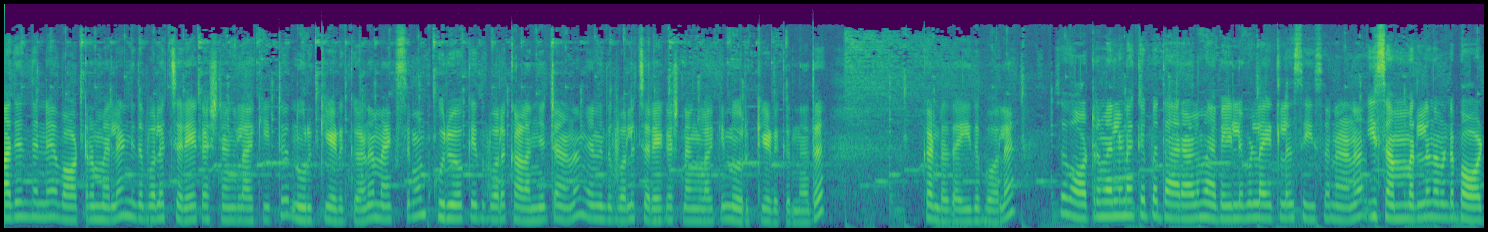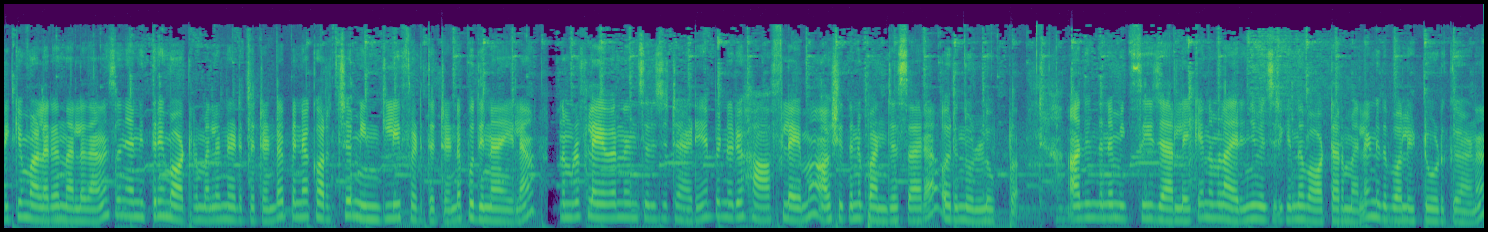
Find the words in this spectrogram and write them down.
ആദ്യം തന്നെ വാട്ടർമെലൺ ഇതുപോലെ ചെറിയ കഷ്ണങ്ങളാക്കിയിട്ട് നുറുക്കിയെടുക്കുകയാണ്. മാക്സിമം കുരുവൊക്കെ ഇതുപോലെ കളഞ്ഞിട്ടാണ് ഞാൻ ഇതുപോലെ ചെറിയ കഷ്ണങ്ങളാക്കി നുറുക്കിയെടുക്കുന്നത്. കണ്ടത് ഇതുപോലെ. സോ വാട്ടർ മെലണൊക്കെ ഇപ്പോൾ ധാരാളം അവൈലബിൾ ആയിട്ടുള്ള സീസണാണ് ഈ സമ്മറിൽ നമ്മുടെ ബോഡിക്കും വളരെ നല്ലതാണ്. സോ ഞാൻ ഇത്രയും വാട്ടർ മെലൺ എടുത്തിട്ടുണ്ട്. പിന്നെ കുറച്ച് മിന്റ് ലീഫ് എടുത്തിട്ടുണ്ട് പുതിനായില നമ്മുടെ ഫ്ലേവറിനനുസരിച്ചിട്ട് ആഡ് ചെയ്യാം. പിന്നെ ഒരു ഹാഫ് ലൈമ് ആവശ്യത്തിന് പഞ്ചസാര ഒരു നുള്ളുപ്പ് ആദ്യം തന്നെ മിക്സി ജാറിലേക്ക് നമ്മൾ അരിഞ്ഞു വെച്ചിരിക്കുന്ന വാട്ടർ മെലൺ ഇതുപോലെ ഇട്ട് കൊടുക്കുകയാണ്.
